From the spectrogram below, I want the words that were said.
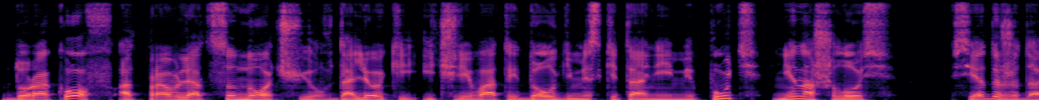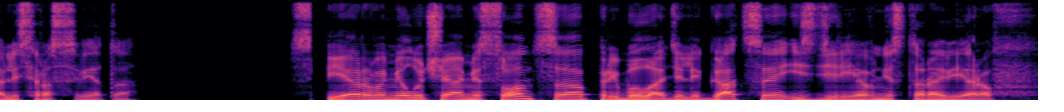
Дураков отправляться ночью в далекий и чреватый долгими скитаниями путь не нашлось. Все дожидались рассвета. С первыми лучами солнца прибыла делегация из деревни староверов.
